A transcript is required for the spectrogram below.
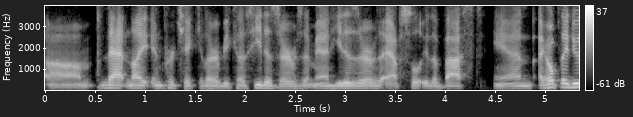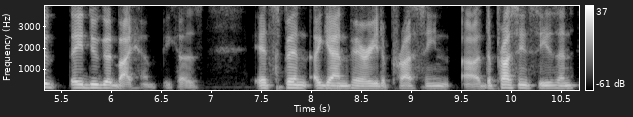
um that night in particular because he deserves it, man. He deserves absolutely the best. And I hope they do they do good by him because it's been again very depressing uh depressing season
